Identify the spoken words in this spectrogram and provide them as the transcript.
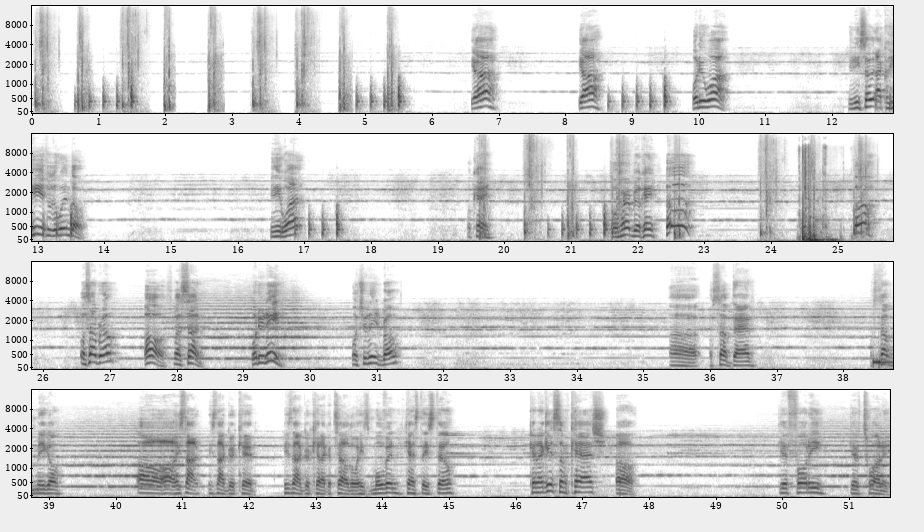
Yeah? Yeah? What do you want? You need something? I can hear you through the window. You need what? Okay. Don't hurt me, okay? Ah! Oh! What's up, bro? Oh, it's my son. What do you need? What you need, bro? Uh, what's up, Dad? What's up, amigo? Oh, oh, he's not, he's not a good kid. He's not a good kid, I could tell the way he's moving. Can't stay still. Can I get some cash? Oh. Give 40, give 20. I'm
